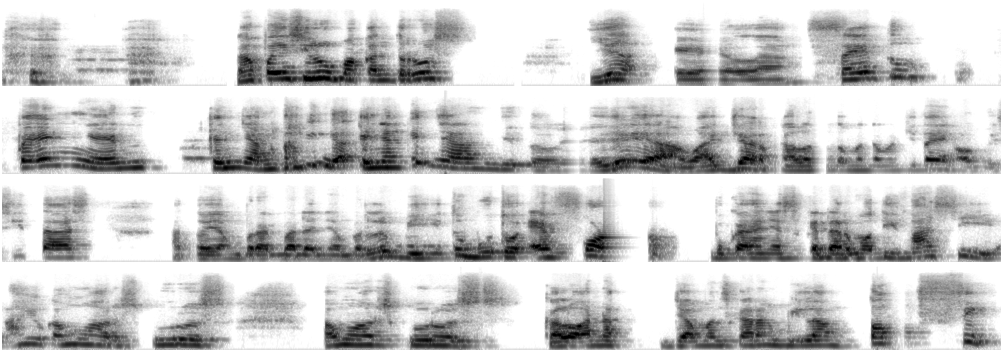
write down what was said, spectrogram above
Ngapain sih lu makan terus? Ya elah, saya tuh pengen kenyang, tapi nggak kenyang-kenyang gitu. Jadi ya wajar kalau teman-teman kita yang obesitas atau yang berat badannya berlebih itu butuh effort, bukan hanya sekedar motivasi. Ayo kamu harus kurus, kamu harus kurus. Kalau anak zaman sekarang bilang toxic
